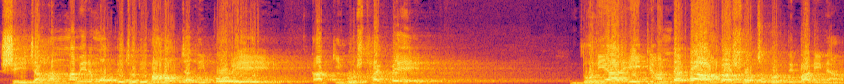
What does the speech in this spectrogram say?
সেই জাহান্নামের মধ্যে যদি মানব জাতি পড়ে, তার কি হুঁশ থাকবে? দুনিয়ার এই ঠান্ডাটা আমরা সহ্য করতে পারি না।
